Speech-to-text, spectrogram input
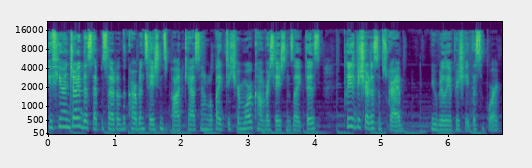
If you enjoyed this episode of the Carbon Stations podcast and would like to hear more conversations like this, please be sure to subscribe. We really appreciate the support.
